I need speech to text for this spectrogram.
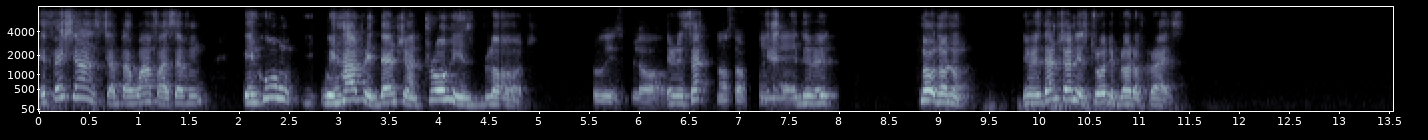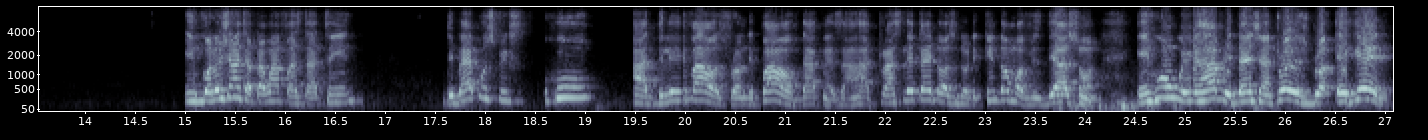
Ephesians chapter 1, verse 7, in whom we have redemption through his blood. through his blood, The rese- not something Yeah, else. the re- no, no, no. The redemption is through the blood of Christ. In Colossians chapter 1, verse 13, the Bible speaks who had delivered us from the power of darkness and had translated us into the kingdom of his dear son, in whom we have redemption through his blood. Again,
